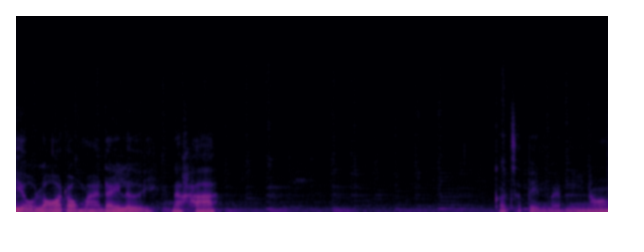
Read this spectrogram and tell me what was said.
เกี่ยวลอดออกมาได้เลยนะคะ ก็จะเป็นแบบนี้เนาะ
